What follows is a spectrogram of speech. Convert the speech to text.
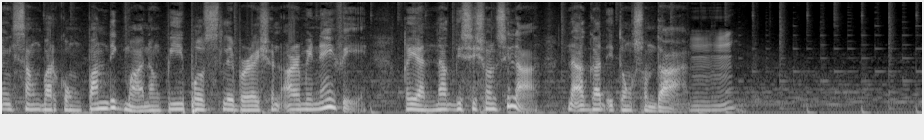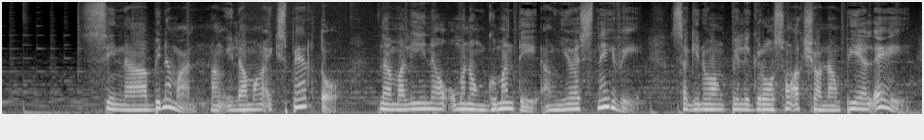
ang isang barkong pandigma ng People's Liberation Army Navy kaya nagdesisyon sila na agad itong sundan. Mhm. Sinabi naman ng ilang mga eksperto na malinaw umanong gumanti ang US Navy sa ginawang peligrosong aksyon ng PLA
